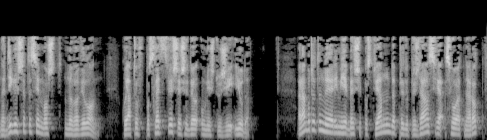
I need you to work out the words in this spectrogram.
Надигащата се мощ на Вавилон, която в последствие щеше да унищожи Юда. Работата на Еремия беше постоянно да предупреждава свя... своят народ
